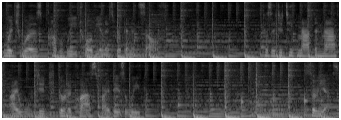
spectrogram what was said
which was probably 12 units within itself. Because I did take math and math, I did go to class five days a week. So, yes,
